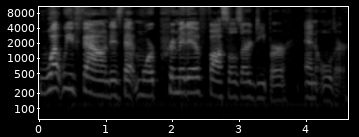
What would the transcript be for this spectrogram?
What we've found is that more primitive fossils are deeper and older.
